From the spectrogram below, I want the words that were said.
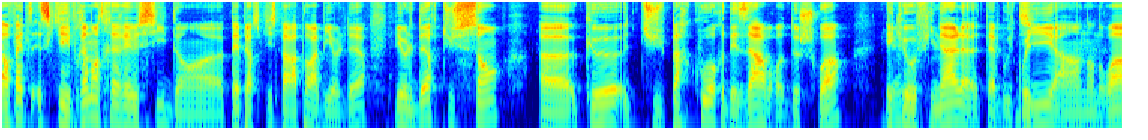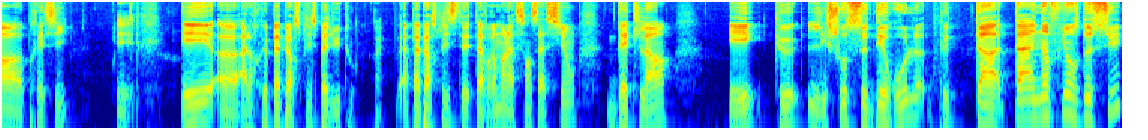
en fait, ce qui est vraiment très réussi dans euh, Papers, Please par rapport à Beholder, Beholder, tu sens euh, que tu parcours des arbres de choix et Ok. qu'au final, tu aboutis à un endroit précis. Et- Et euh, alors que Papers, Please, pas du tout. À Papers, Please, tu as vraiment la sensation d'être là et que les choses se déroulent, que tu as, une influence dessus,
